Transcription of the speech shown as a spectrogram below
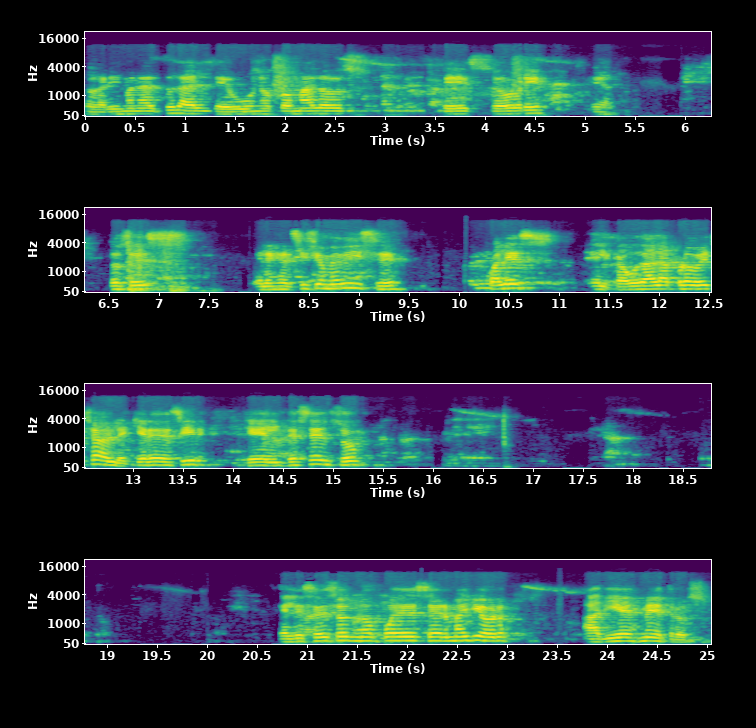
logaritmo natural de 1,2p sobre e r. Entonces, el ejercicio me dice cuál es el caudal aprovechable. Quiere decir que el descenso el descenso no puede ser mayor a 10 metros.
